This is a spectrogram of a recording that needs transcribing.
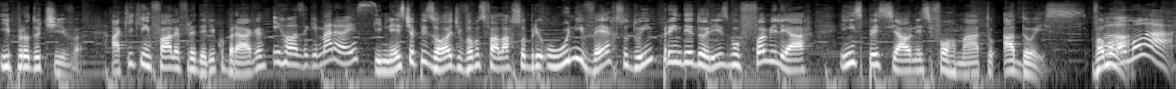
e produtiva. Aqui quem fala é Frederico Braga. E Rosa Guimarães? E neste episódio vamos falar sobre o universo do empreendedorismo familiar, em especial nesse formato A2. Vamos, lá. Vamos lá.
